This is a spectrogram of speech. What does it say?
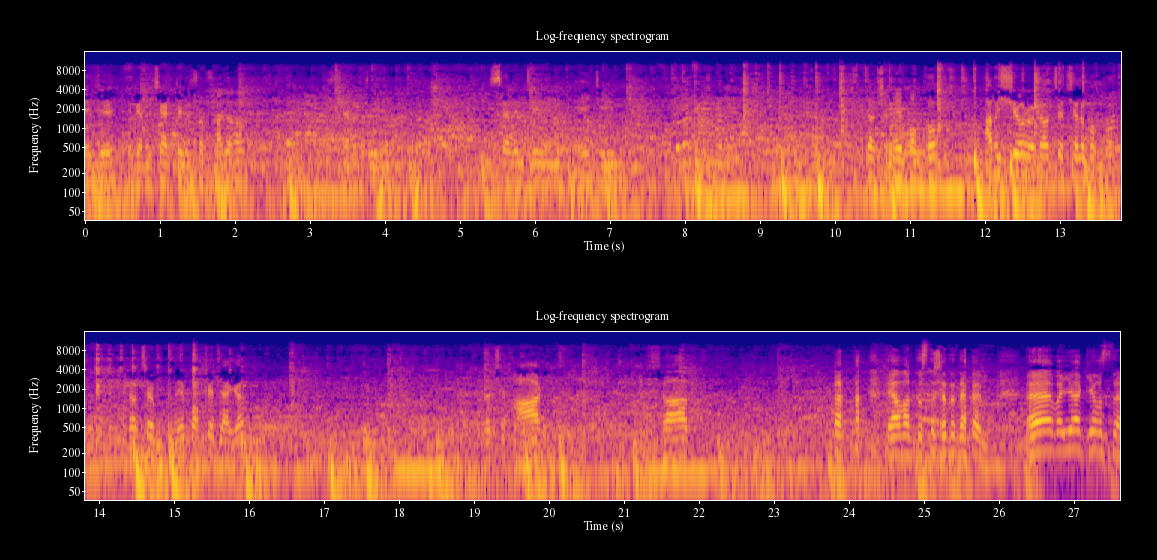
এই যে, এখানে চেয়ার টেবিল সব সাজানো। এইটিন এটা হচ্ছে মেয়ে পক্ষ। আমি শিওর ওটা হচ্ছে ছেলে পক্ষ। এটা হচ্ছে মেয়ে পক্ষের জায়গা। এটা হচ্ছে আট সাত। এ আমার দোস্তের সাথে দেখা হলো। হ্যাঁ ভাইয়া কি অবস্থা?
